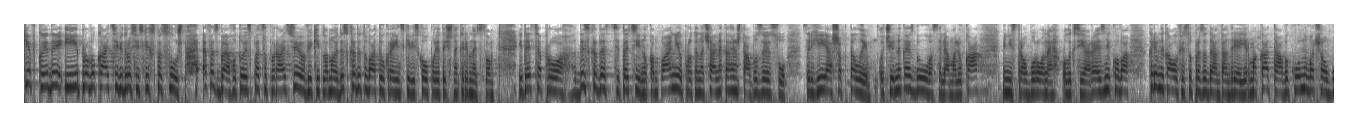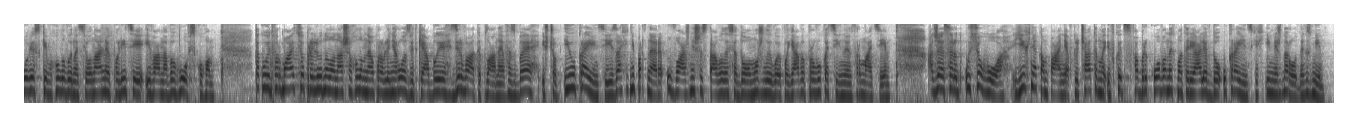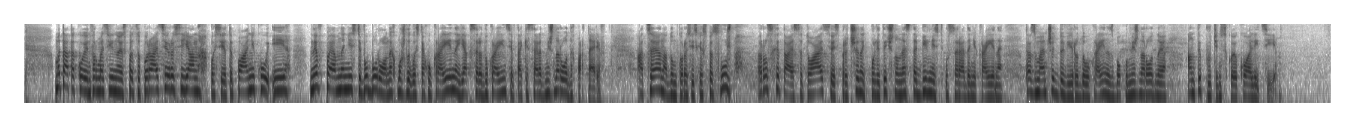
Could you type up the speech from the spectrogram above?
Паніки, вкиди і провокації від російських спецслужб. ФСБ готує спецоперацію, в якій планує дискредитувати українське військово-політичне керівництво. Йдеться про дискредитаційну кампанію проти начальника генштабу ЗСУ Сергія Шаптали, очільника СБУ Василя Малюка, міністра оборони Олексія Резнікова, керівника офісу президента Андрія Єрмака та виконувача обов'язків голови національної поліції Івана Виговського. Таку інформацію прилюднило наше головне управління розвідки, аби зірвати плани ФСБ і щоб і українці, і західні партнери уважніше ставилися до можливої появи провокаційної інформації. Адже серед усього їхня кампанія включатиме і вкид сфабрикованих матеріалів до українських і міжнародних змі. Мета такої інформаційної спецоперації росіян посіяти паніку і невпевненість в оборонних можливостях України як серед українців, так і серед міжнародних партнерів. А це, на думку російських спецслужб, розхитає ситуацію і спричинить політичну нестабільність усередині країни та зменшить довіру до України з боку міжнародної антипутінської коаліції.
